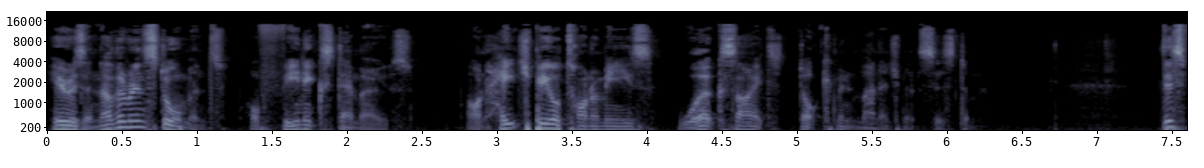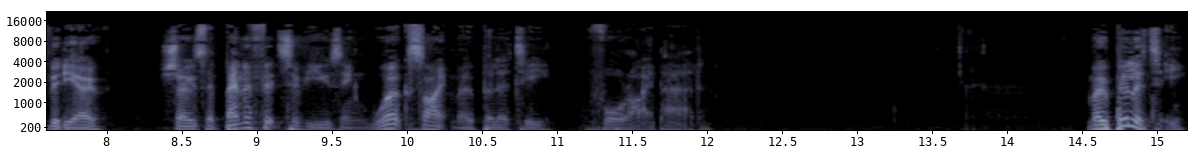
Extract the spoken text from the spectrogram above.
Here is another installment of Phoenix Demos on HP Autonomy's Worksite Document Management System. This video shows the benefits of using Worksite Mobility for iPad. Mobility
